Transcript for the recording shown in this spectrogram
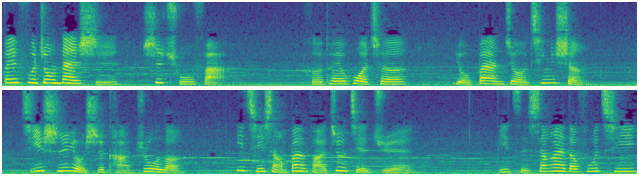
背负重担时是除法。合推货车有伴就轻省，即使有时卡住了，一起想办法就解决。彼此相爱的夫妻，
